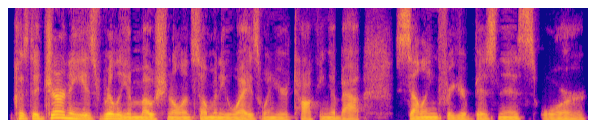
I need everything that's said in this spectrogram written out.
because the journey is really emotional in so many ways when you're talking about selling for your business or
